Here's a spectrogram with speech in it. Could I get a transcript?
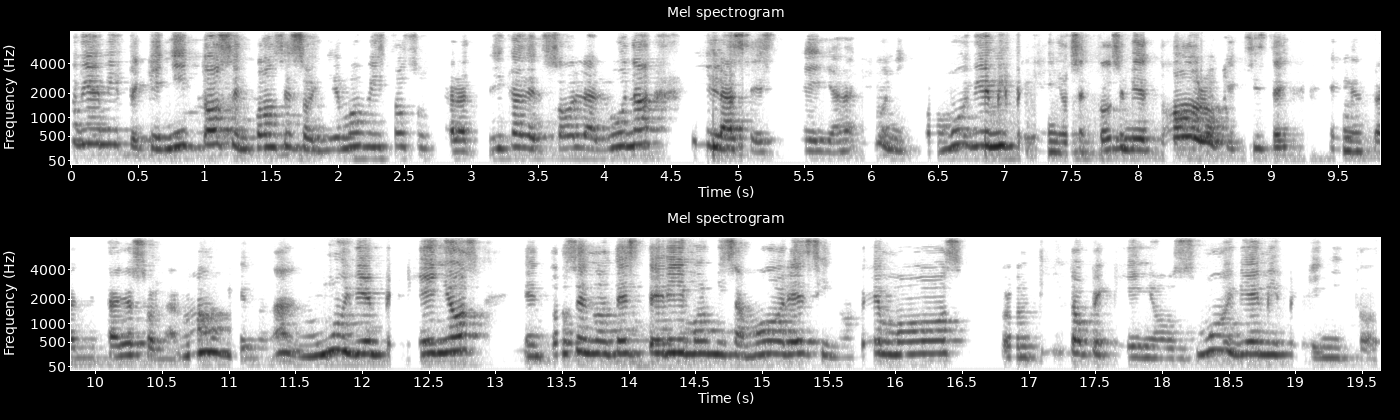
Muy bien, mis pequeñitos. Entonces, hoy hemos visto sus características del sol, la luna y las estrellas. Qué bonito. Muy bien, mis pequeños. Entonces, miren todo lo que existe en el planetario solar. Vamos viendo, ¿no? Muy bien, pequeños. Entonces, nos despedimos, mis amores, y nos vemos prontito, pequeños. Muy bien, mis pequeñitos.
